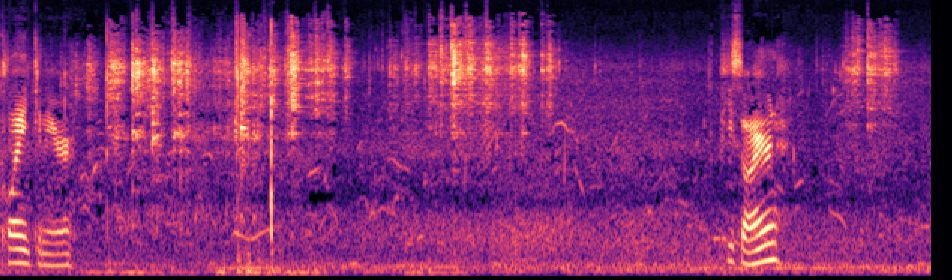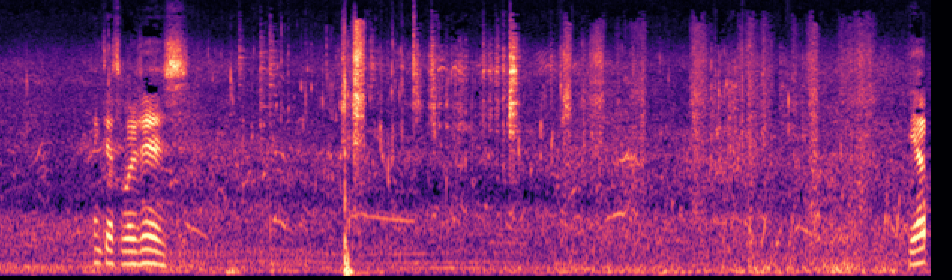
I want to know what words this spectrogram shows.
clanking here. Piece of iron? I think that's what it is. Yep.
